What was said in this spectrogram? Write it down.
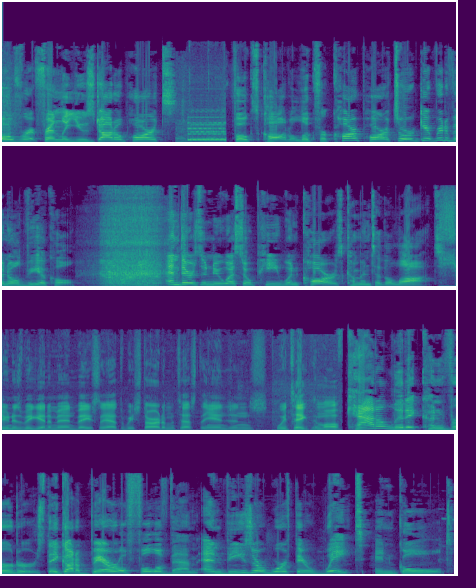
Over at Friendly Used Auto Parts, folks call to look for car parts or get rid of an old vehicle. And there's a new SOP when cars come into the lot. As soon as we get them in, basically after we start them and test the engines, we take them off. Catalytic converters. They got a barrel full of them, and these are worth their weight in gold,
